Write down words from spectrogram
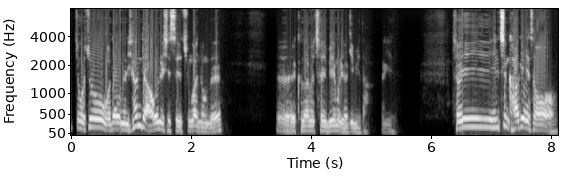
이쪽으로 쭉 오다 보면 현대 아울렛이 있어요. 중간 정도에. 그 다음에 저희 매물 여기입니다. 여기. 저희 1층 가게에서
